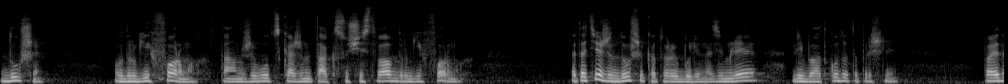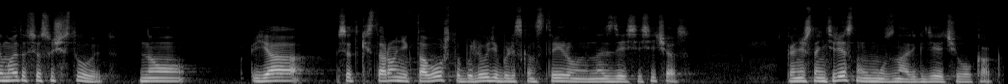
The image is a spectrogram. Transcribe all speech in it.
души в других формах. Там живут, скажем так, существа в других формах. Это те же души, которые были на Земле, либо откуда-то пришли. Поэтому это все существует. Но я все-таки сторонник того, чтобы люди были сконцентрированы на здесь и сейчас. Конечно, интересно уму знать, где, чего, как.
